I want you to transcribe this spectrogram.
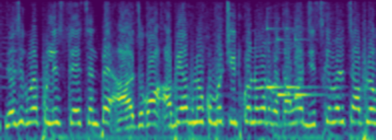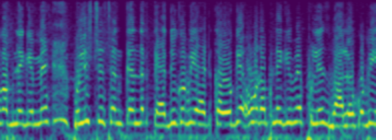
जैसे कि मैं पुलिस स्टेशन पे आ चुका हूँ। अभी आप लोगों को वो चीट को नंबर बताऊँगा, जिसकी वजह से आप लोग अपने गेम में पुलिस स्टेशन के अंदर कैदी को भी ऐड करोगे और अपने गेम में पुलिस वालों को भी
